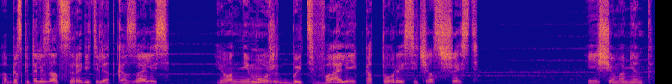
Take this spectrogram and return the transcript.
От госпитализации родители отказались, и он не может быть Валей, которой сейчас шесть. И еще момент.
